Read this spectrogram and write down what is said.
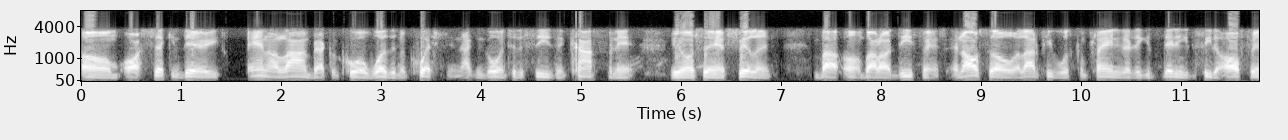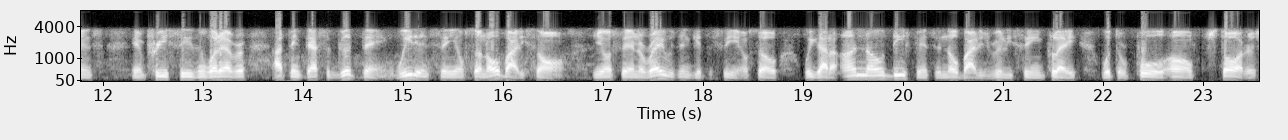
um, our secondary and our linebacker corps wasn't a question. I can go into the season confident, you know what I'm saying, feeling about um, about our defense. And also, a lot of people was complaining that they, get- they didn't get to see the offense in preseason, whatever. I think that's a good thing. We didn't see them, so nobody saw them. You know what I'm saying? The Ravens didn't get to see him. So we got an unknown defense and nobody's really seen play with the full um starters.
